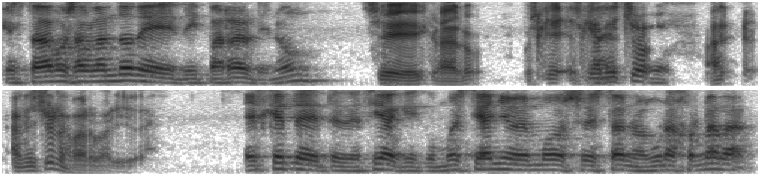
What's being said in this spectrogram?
estábamos hablando de, de, Iparralde, ¿no? Sí, claro. Pues que es que han hecho, han, hecho una barbaridad. Es que te, te, decía que como este año hemos estado en alguna jornada,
